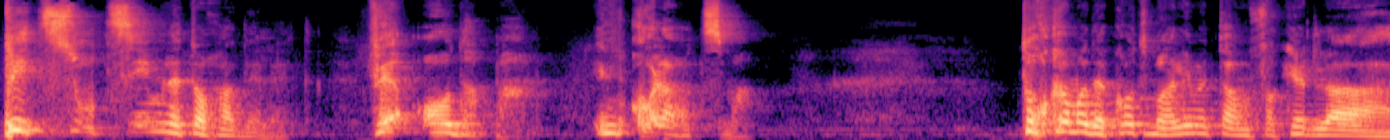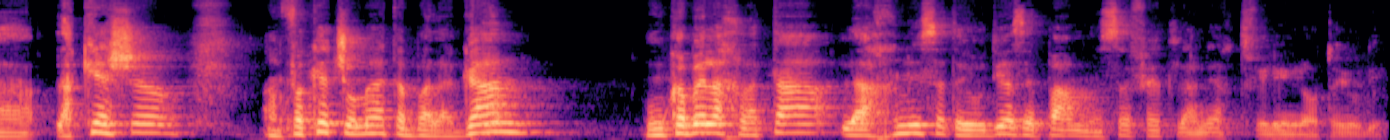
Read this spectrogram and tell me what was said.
פיצוצים לתוך הדלת. ועוד הפעם, עם כל העוצמה. תוך כמה דקות מעלים את המפקד לקשר, המפקד שומע את הבלגן, הוא מקבל החלטה להכניס את היהודי הזה פעם נוספת להניח תפילין לאותו יהודי. הוא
